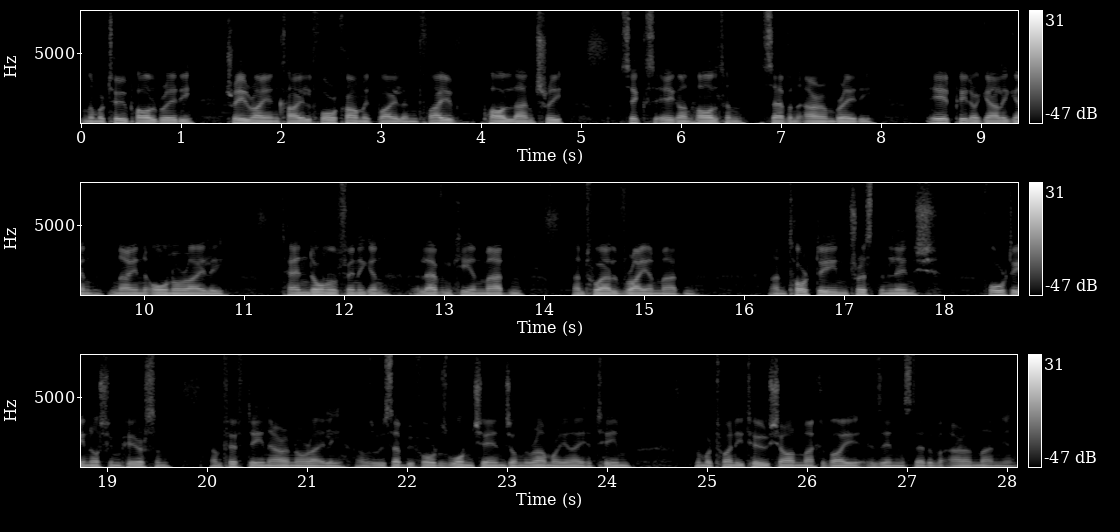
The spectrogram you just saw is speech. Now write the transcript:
Number two, Paul Brady. Three, Ryan Kyle. Four, Cormac Boylan. Five, Paul Lantry. Six, Egon Halton. Seven, Aaron Brady. Eight, Peter Galligan. Nine, Owen O'Reilly. Ten, Donald Finnegan. Eleven, Kean Madden. And twelve, Ryan Madden. And thirteen, Tristan Lynch. Fourteen, Oisin Pearson. And fifteen, Aaron O'Reilly. As we said before, there's one change on the Ramor United team. Number 22, Sean McAvoy, is in instead of Aaron Mannion.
